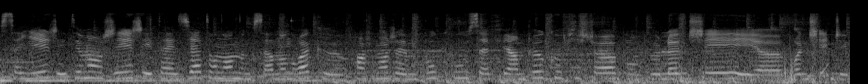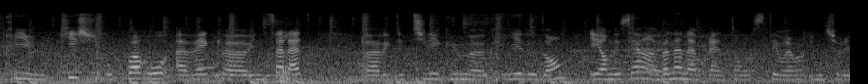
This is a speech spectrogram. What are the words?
Ça y est, j'ai été manger, j'ai été à Attendant, donc c'est un endroit que franchement j'aime beaucoup. Ça fait un peu coffee shop, on peut luncher et euh, bruncher. J'ai pris une quiche au poireau avec euh, une salade, euh, avec des petits légumes grillés dedans, et en dessert un banana bread, donc c'était vraiment une tuerie.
